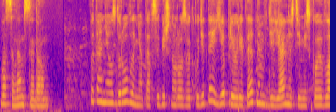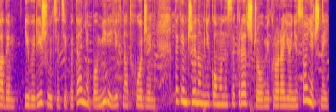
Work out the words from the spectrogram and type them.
Василем Сидором. Питання оздоровлення та всебічного розвитку дітей є пріоритетним в діяльності міської влади, і вирішуються ці питання по мірі їх надходжень. Таким чином, нікому не секрет, що у мікрорайоні Сонячний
